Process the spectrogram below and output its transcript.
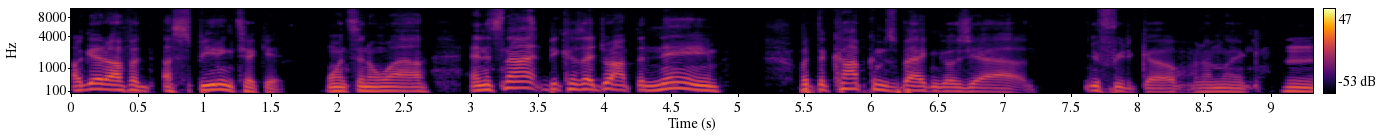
I'll get off a, a speeding ticket once in a while, and it's not because I dropped the name, but the cop comes back and goes, "Yeah, you're free to go," and I'm like, Hmm.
